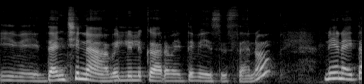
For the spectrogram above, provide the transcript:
ఇవి దంచిన వెల్లుల్లి కారం అయితే వేసేసాను. నేనైతే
